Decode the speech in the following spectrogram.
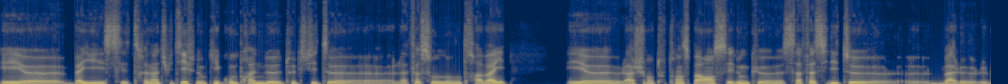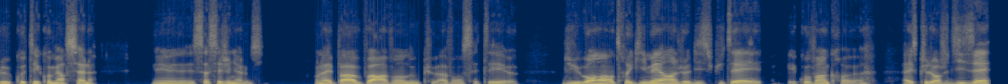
Et euh, bah, c'est très intuitif, donc ils comprennent tout de suite la façon dont on travaille. Et là, je suis en toute transparence, et donc ça facilite bah, le, côté commercial. Et ça, c'est génial aussi. On n'avait pas à voir avant, donc avant, c'était du vent, entre guillemets. Hein, je discutais et, convaincre euh, avec ce que je disais.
